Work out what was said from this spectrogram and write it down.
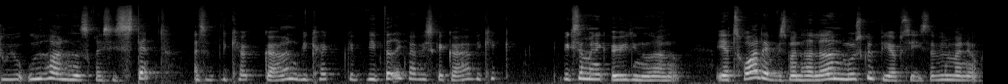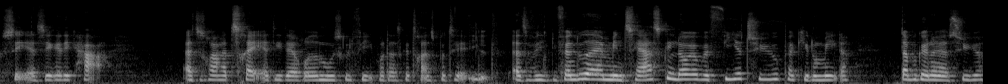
du er jo udholdenhedsresistent. Altså, vi kan jo ikke gøre vi, kan ikke, vi ved ikke, hvad vi skal gøre. Vi kan, ikke, vi kan simpelthen ikke øge din udholdenhed. Jeg tror, det, hvis man havde lavet en muskelbiopsi, så ville man jo kunne se, at jeg sikkert ikke har Altså, jeg tror, jeg har tre af de der røde muskelfibre, der skal transportere ilt. Altså, fordi de fandt ud af, at min tærskel lå jo ved 24 per kilometer. Der begynder jeg at syre.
